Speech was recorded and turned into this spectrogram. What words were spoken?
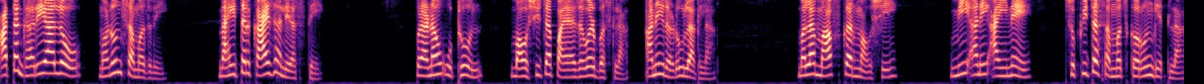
आता घरी आलो म्हणून समजले. नाहीतर काय झाले असते? प्रणव उठून मावशीच्या पायाजवळ बसला आणि रडू लागला. मला माफ कर मावशी. मी आणि आईने चुकीचा समज करून घेतला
